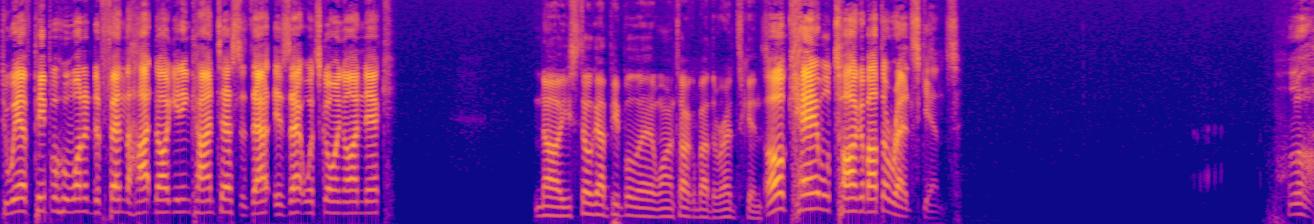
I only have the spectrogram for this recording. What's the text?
Do we have people who want to defend the hot dog eating contest? Is that is that what's going on, Nick? No, you still got people that want to talk about the Redskins. Okay, we'll talk about the Redskins. Ugh.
